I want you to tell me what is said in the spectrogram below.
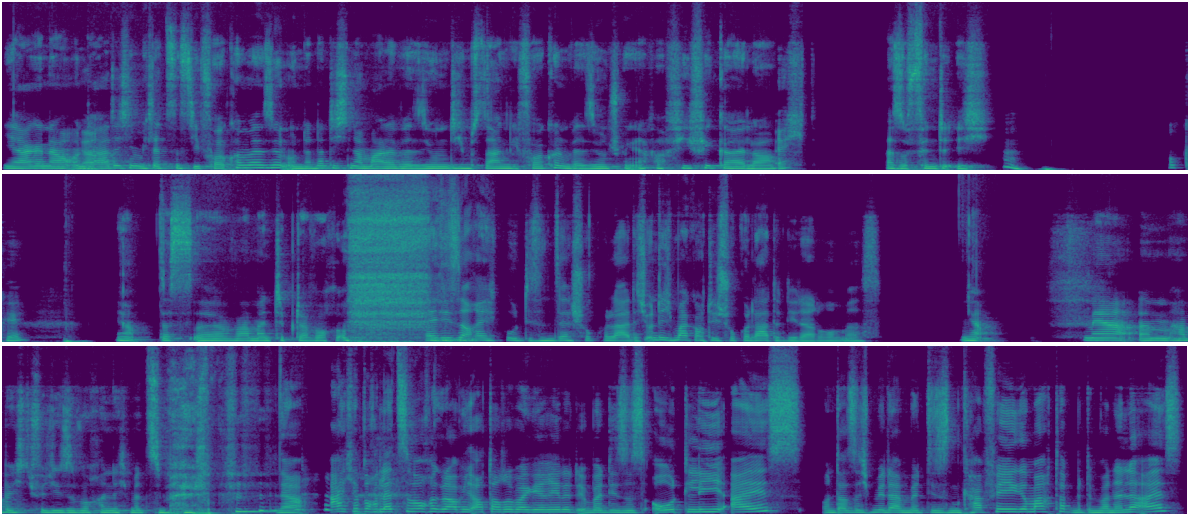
Ja, genau. Und Ja. da hatte ich nämlich letztens die Vollkornversion und dann hatte ich die normale Version. Und ich muss sagen, die Vollkornversion schmeckt einfach viel, viel geiler. Echt? Also finde ich. Okay. Ja, das äh, war mein Tipp der Woche. Ey, die sind auch echt gut. Die sind sehr schokoladig. Und ich mag auch die Schokolade, die da drum ist. Ja. Mehr ähm, habe ich für diese Woche nicht mehr zu melden. Ja. Ah, ich habe doch letzte Woche, glaube ich, auch darüber geredet, über dieses Oatly-Eis und dass ich mir damit diesen Kaffee gemacht habe mit dem Vanilleeis.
